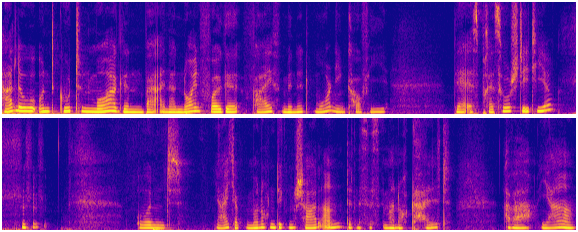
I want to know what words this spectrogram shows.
Hallo und guten Morgen bei einer neuen Folge 5 Minute Morning Coffee. Der Espresso steht hier. und ja, ich habe immer noch einen dicken Schal an, denn es ist immer noch kalt. Aber ja,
